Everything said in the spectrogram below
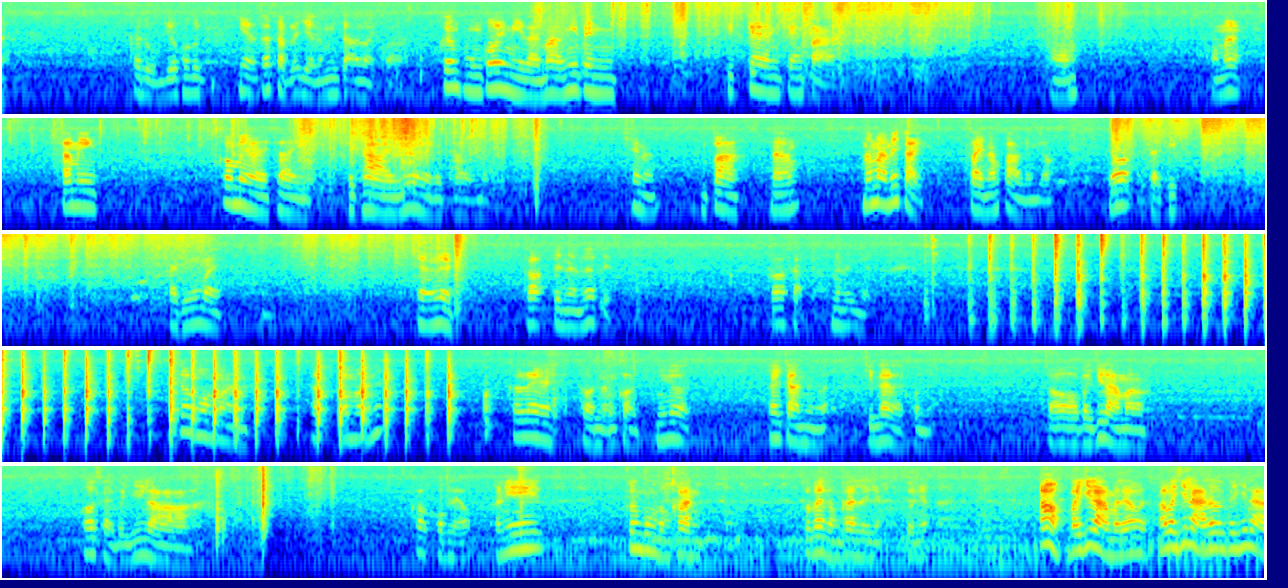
กระดูกเยอะเพราะเนี่ย ถ้าสับละเอียดแล้วมันจะอร่อยกว่า เครื่องปรุงก็ไม่มีอะไรมาก นี่เป็นพริกแกงแกงป่าหอมหอมมากตามเอง ก็ไม่อะไรใส่กระชายไม่อะไรกระชายนะ ค่นั้นน้ำปลา น้ำ น้ำมันไม่ใส่ ใส่น้ำเปล่าอย่างเดียว แล้วใส่พริก ใส่พริกลงไปแค่นั้นเลย ก็เป็นอันเลือเสร็จ ก็สับมันละเอียดก็ประมาณประมาณนี้ก็แล่ถอดหนังก่อน นี่ก็ได้จานหนึ่งละ กินได้หลายคนเลย เราเอาใบยี่หร่ามา ก็ใส่ใบยี่หร่าก็ครบแล้ว อันนี้เครื่องปรุงสำคัญ ตัวแรกสำคัญเลยเนี่ยตัวเนี้ยอ้าวใบยี่หร่ามาแล้วเอาใบยี่หร่าแล้วใบยี่หร่า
